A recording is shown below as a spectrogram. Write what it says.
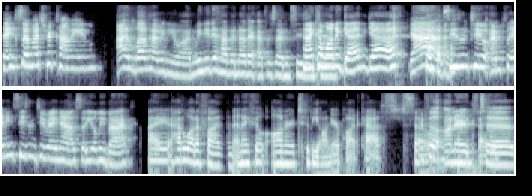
Thanks so much for coming. I love having you on. We need to have another episode in season. Can I come two. on again? Yeah. Yeah, season two. I'm planning season two right now, so you'll be back. I had a lot of fun and I feel honored to be on your podcast. So I feel honored to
